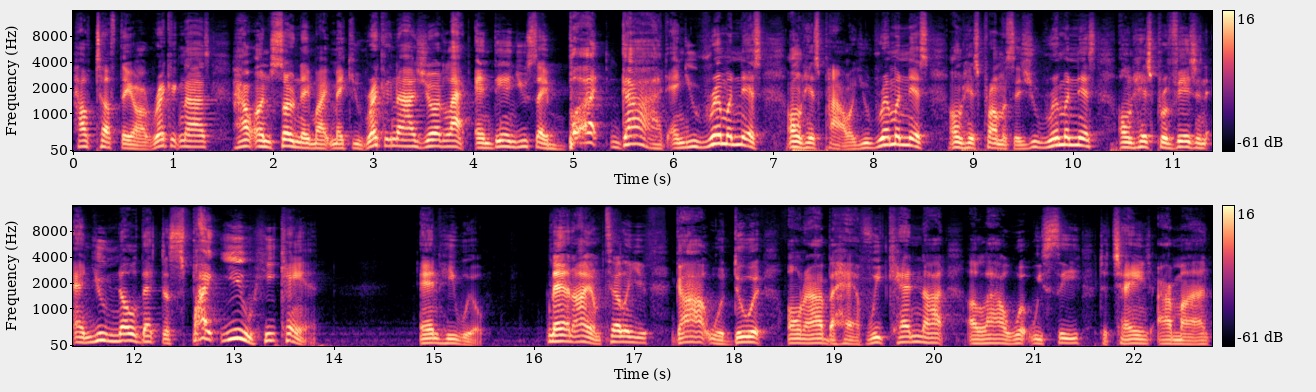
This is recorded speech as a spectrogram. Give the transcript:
how tough they are, recognize how uncertain they might make you, recognize your lack, and then you say, But God, and you reminisce on His power, you reminisce on His promises, you reminisce on His provision, and you know that despite you, He can and He will. Man, I am telling you, God will do it on our behalf. We cannot allow what we see to change our mind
